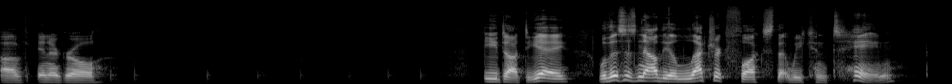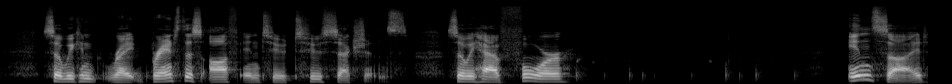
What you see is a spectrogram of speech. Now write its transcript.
of integral E dot dA, well, this is now the electric flux that we contain. So we can, right, branch this off into two sections. So we have for inside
